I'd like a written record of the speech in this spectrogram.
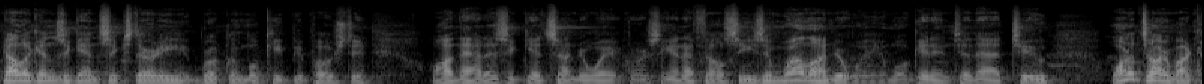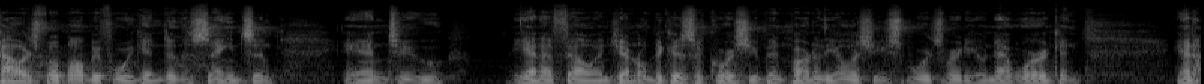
Pelicans again, 6:30, Brooklyn. We'll keep you posted on that as it gets underway. Of course, the NFL season well underway, and we'll get into that too. Want to talk about college football before we get into the Saints and and to the NFL in general, because of course you've been part of the LSU Sports Radio Network, and and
